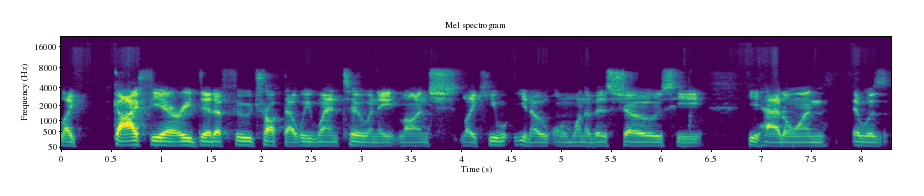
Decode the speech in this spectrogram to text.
like guy fieri did a food truck that we went to and ate lunch. Like he you know on one of his shows he he had on it was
